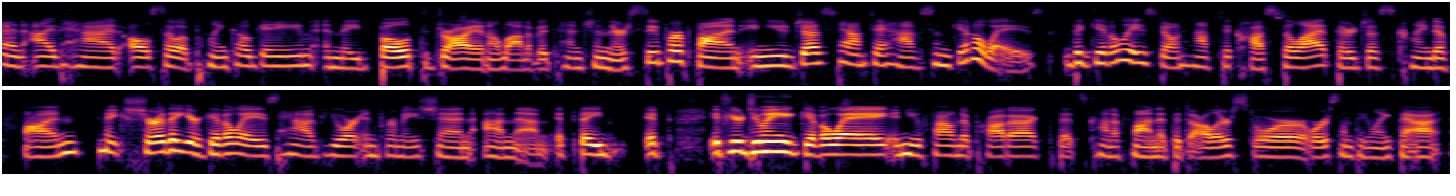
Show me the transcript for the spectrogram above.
and I've had also a Plinko game, and they both draw in a lot of attention. They're super fun, and you just have to have some giveaways. The giveaways don't have to cost a lot, they're just kind of fun. Make sure that your giveaways have your information on them. If they if if you're doing a giveaway and you found a product that's kind of fun at the dollar store or something like that,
